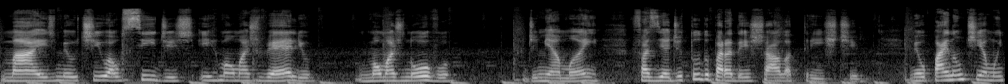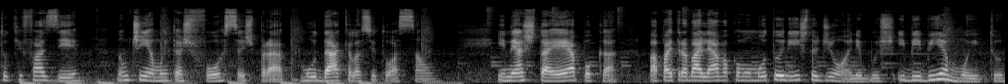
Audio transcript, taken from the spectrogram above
mas meu tio Alcides, irmão mais velho, irmão mais novo de minha mãe, fazia de tudo para deixá-la triste. Meu pai não tinha muito o que fazer, não tinha muitas forças para mudar aquela situação. E nesta época, papai trabalhava como motorista de ônibus e bebia muito.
